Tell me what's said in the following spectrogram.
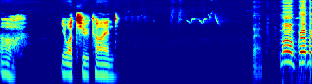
Oh, you are too kind. Mom, grab my.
